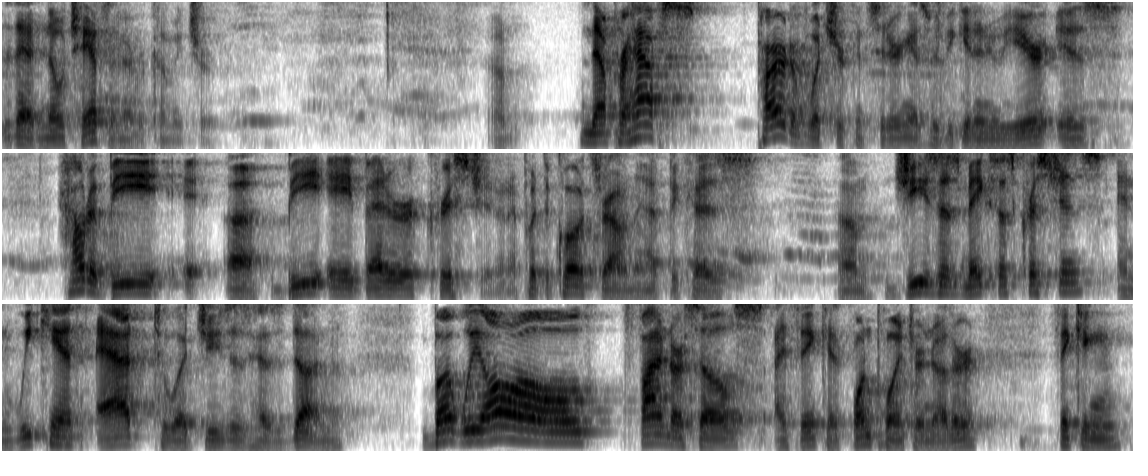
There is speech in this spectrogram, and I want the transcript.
they had no chance of ever coming true. Um, now, perhaps part of what you're considering as we begin a new year is how to be uh, be a better Christian, and I put the quotes around that because um, Jesus makes us Christians, and we can't add to what Jesus has done. But we all find ourselves, I think, at one point or another, thinking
